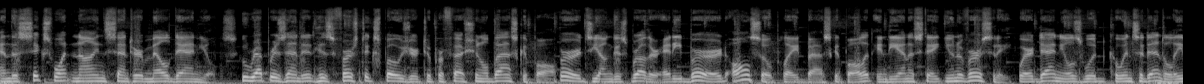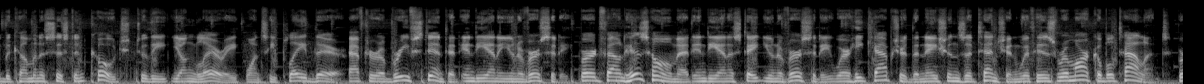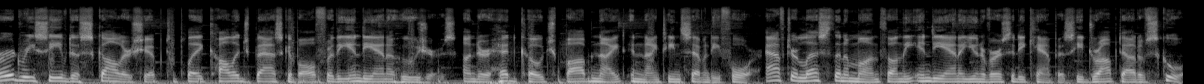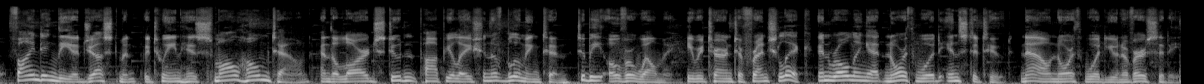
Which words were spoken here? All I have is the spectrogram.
and the 619 center Mel Daniels, who represented his first exposure to professional basketball. Bird's youngest brother, Eddie Bird, also played basketball at Indiana State University, where Daniels would coincidentally become an assistant coach to the young Larry once he played there. After a brief stint at Indiana University. Bird found his home at Indiana State University where he captured the nation's attention with his remarkable talent. Bird received a scholarship to play college basketball for the Indiana Hoosiers under head coach Bob Knight in 1974. After less than a month on the Indiana University campus, he dropped out of school, finding the adjustment between his small hometown and the large student population of Bloomington to be overwhelming. He returned to French Lick, enrolling at Northwood Institute, now North Northwood University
